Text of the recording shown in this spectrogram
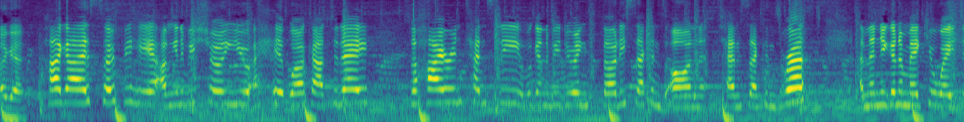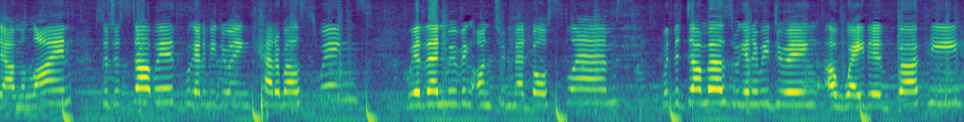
Okay. Hi guys, Sophie here. I'm gonna be showing you a HIIT workout today. So higher intensity, we're gonna be doing 30 seconds on, 10 seconds rest, and then you're gonna make your way down the line. So to start with, we're gonna be doing kettlebell swings. We're then moving on to med ball slams. With the dumbbells, we're gonna be doing a weighted burpee.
